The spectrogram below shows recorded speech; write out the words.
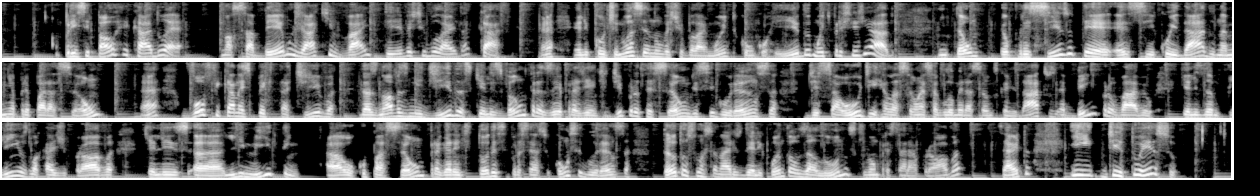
principal recado é: nós sabemos já que vai ter vestibular da CAF. Né? Ele continua sendo um vestibular muito concorrido, muito prestigiado. Então, eu preciso ter esse cuidado na minha preparação. Né? Vou ficar na expectativa das novas medidas que eles vão trazer para a gente de proteção, de segurança, de saúde em relação a essa aglomeração dos candidatos. É bem provável que eles ampliem os locais de prova, que eles uh, limitem a ocupação para garantir todo esse processo com segurança, tanto aos funcionários dele quanto aos alunos que vão prestar a prova, certo? E dito isso,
